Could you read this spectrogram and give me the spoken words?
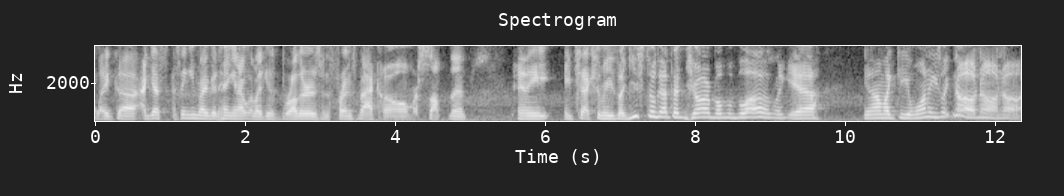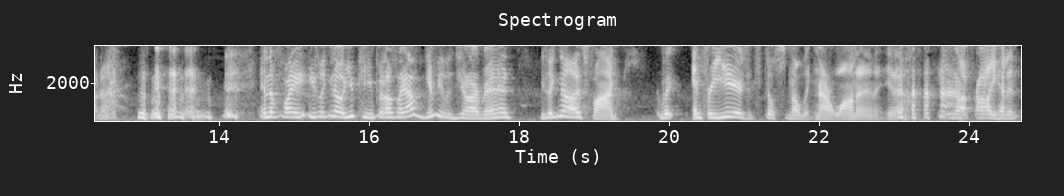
like uh, I guess I think he might have been hanging out with like his brothers and friends back home or something. And he he texted me. He's like, "You still got that jar?" Blah blah blah. I was like, "Yeah." You know, I'm like, "Do you want it?" He's like, "No, no, no, no." and the fight, he's like, "No, you keep it." I was like, "I'll give you the jar, man." He's like, "No, it's fine." But and for years, it still smelled like marijuana in it. You know, even though I probably hadn't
